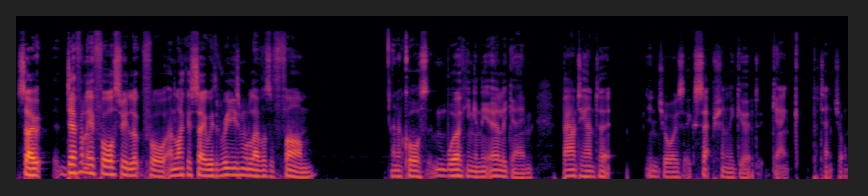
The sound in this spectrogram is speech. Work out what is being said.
So definitely a force we look for, and like I say, with reasonable levels of farm, and of course working in the early game, bounty hunter enjoys exceptionally good gank potential.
